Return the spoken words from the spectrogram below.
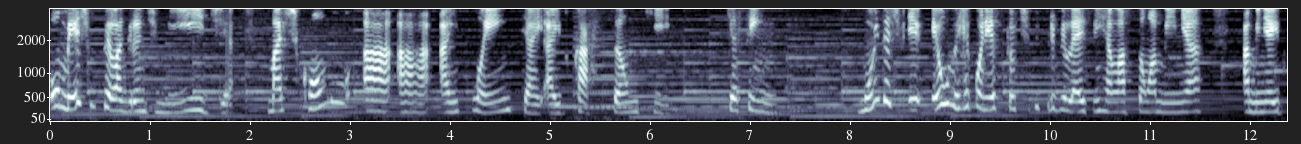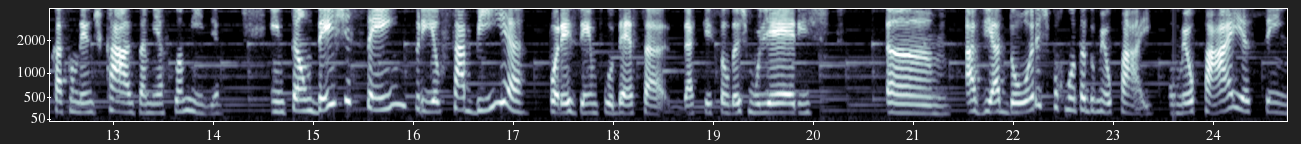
ou mesmo pela grande mídia, mas como a, a, a influência, a educação que, que assim, muitas. Eu, eu reconheço que eu tive privilégios em relação à minha a minha educação dentro de casa, a minha família. Então, desde sempre eu sabia, por exemplo, dessa da questão das mulheres um, aviadoras por conta do meu pai. O meu pai, assim,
